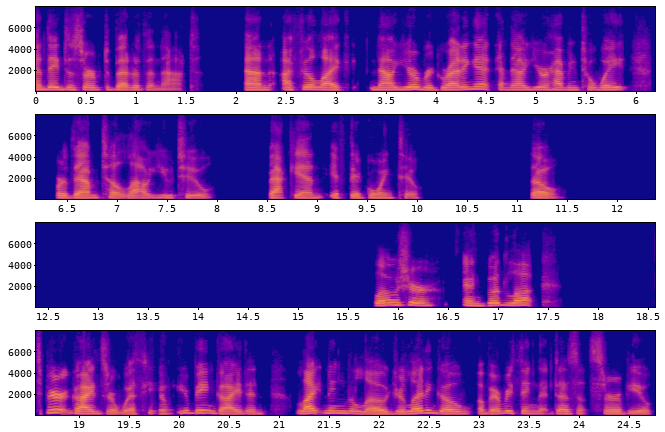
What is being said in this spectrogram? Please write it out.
and they deserved better than that. And I feel like now you're regretting it, and now you're having to wait for them to allow you to back in if they're going to. So closure and good luck. Spirit guides are with you. You're being guided, lightening the load. You're letting go of everything that doesn't serve you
